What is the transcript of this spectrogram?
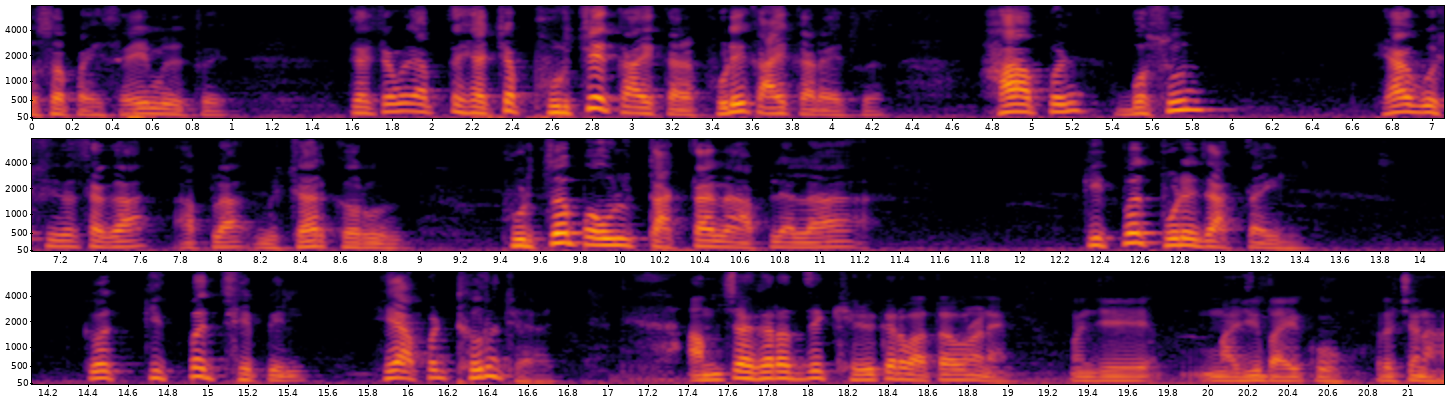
तसा पैसाही मिळतो आहे त्याच्यामुळे आता ह्याच्या पुढचे काय करा पुढे काय करायचं हा आपण बसून ह्या गोष्टीचा सगळा आपला विचार करून पुढचं पाऊल टाकताना आपल्याला कितपत पुढे जाता येईल किंवा कितपत झेपेल हे आपण ठरून ठेवायचं. आमच्या घरात जे खेळकर वातावरण आहे म्हणजे माझी बायको रचना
